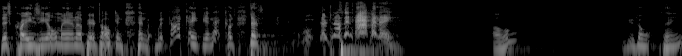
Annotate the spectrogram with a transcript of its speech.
this crazy old man up here talking. And God can't be in that because there's there's nothing happening. Oh, you don't think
